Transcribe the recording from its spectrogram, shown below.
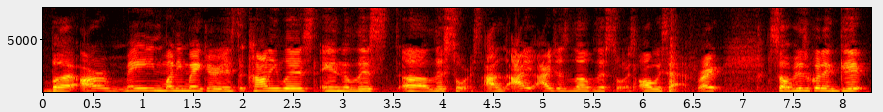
But our main moneymaker is the county list and the list uh, ListSource. I, I, I just love list source. Always have, right? So I'm just going to get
